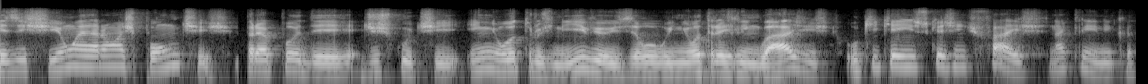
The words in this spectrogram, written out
existiam eram as pontes para poder discutir em outros níveis ou em outras linguagens, o que, que é isso que a gente faz na clínica.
